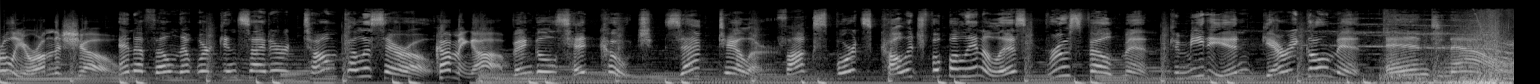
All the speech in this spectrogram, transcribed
Earlier on the show, NFL Network insider Tom Pelissero. Coming up, Bengals head coach Zac Taylor, Fox Sports college football analyst Bruce Feldman, comedian Gary Gulman, and now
